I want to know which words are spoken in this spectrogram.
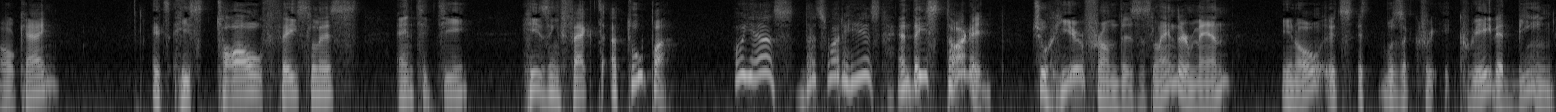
Okay? It's his tall, faceless entity. He's in fact a tulpa. Oh, yes, that's what he is. And they started to hear from this slender man you know it's it was a cre- created being.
